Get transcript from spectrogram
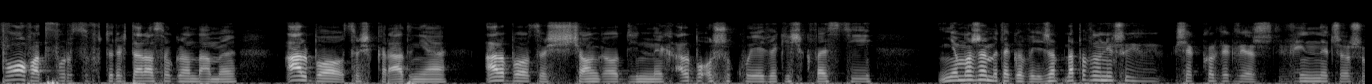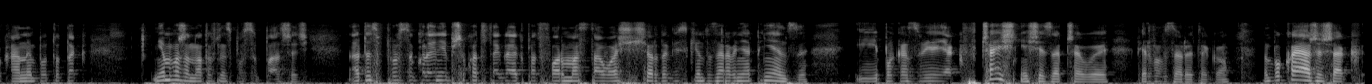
połowa twórców, których teraz oglądamy, albo coś kradnie, albo coś ściąga od innych, albo oszukuje w jakiejś kwestii. Nie możemy tego wiedzieć. Na- Na pewno nie czuj się jakkolwiek, wiesz, winny czy oszukany, bo to tak nie można na to w ten sposób patrzeć. Ale to jest po prostu kolejny przykład tego, jak platforma stała się środowiskiem do zarabiania pieniędzy. I pokazuje, jak wcześnie się zaczęły pierwowzory tego. No bo kojarzysz, jak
